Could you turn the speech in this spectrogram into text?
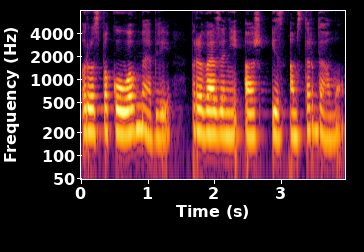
розпаковував меблі, привезені аж із Амстердаму.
